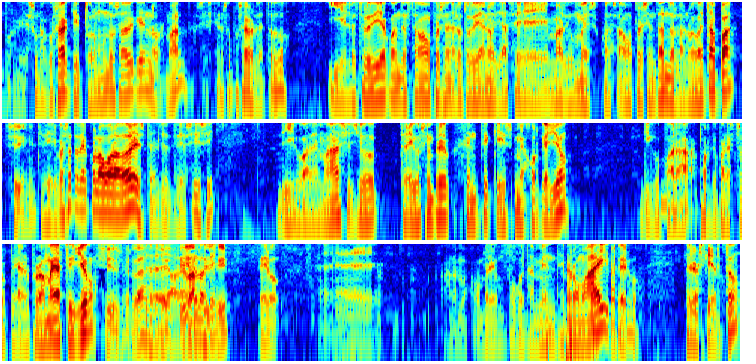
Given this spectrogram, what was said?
Porque es una cosa que todo el mundo sabe que es normal, si es que no se puede saber de todo. Y el otro día cuando estábamos presentando, el otro día no, ya hace más de un mes, cuando estábamos presentando la nueva etapa, sí. te ¿vas a traer colaboradores? Yo decía, sí, sí. Digo, además, yo traigo siempre gente que es mejor que yo. Digo, para porque para estropear el programa ya estoy yo. Sí, es verdad. Pero, eh, a lo mejor, hombre, un poco también de broma hay, pero, pero es cierto.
